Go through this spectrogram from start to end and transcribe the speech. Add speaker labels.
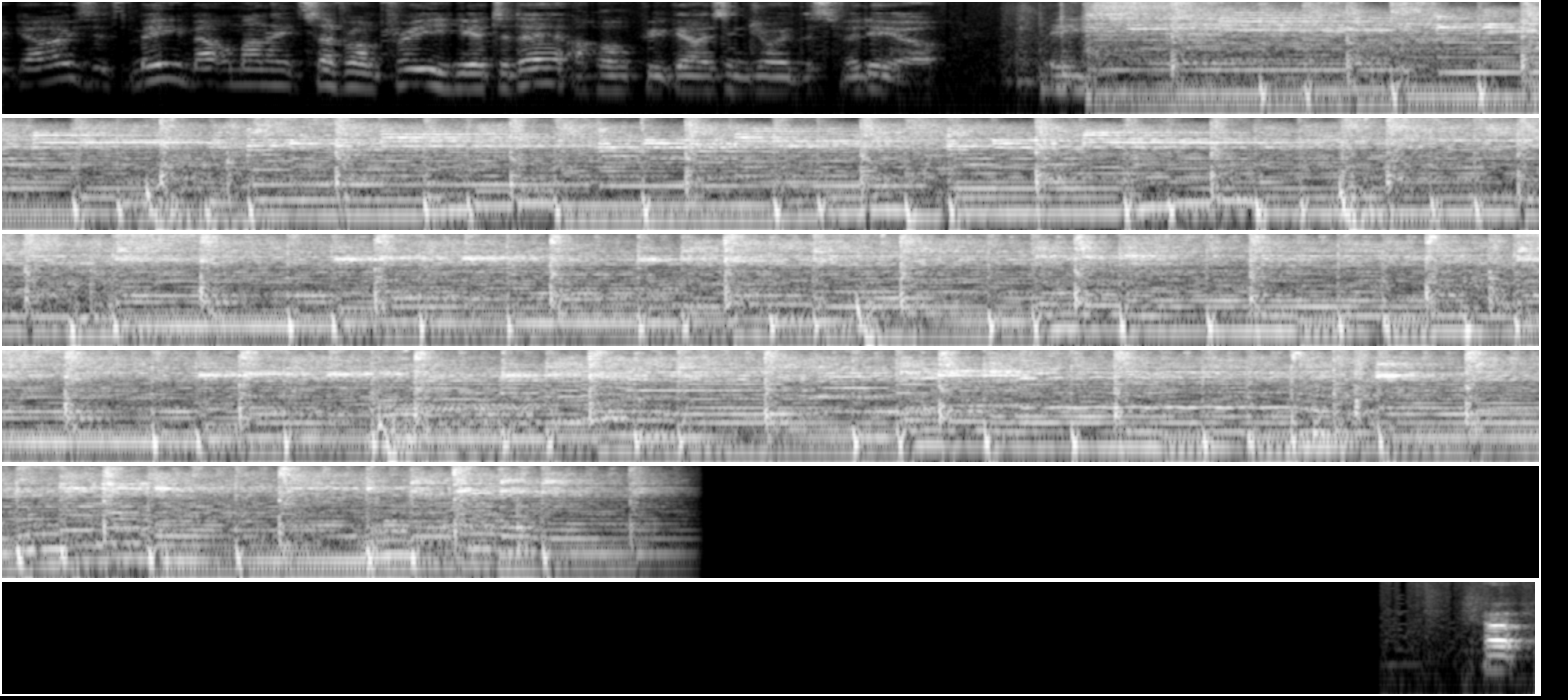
Speaker 1: Alright guys, it's me, Metalman8713 here today. I hope you guys enjoyed this video. Peace. Oh.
